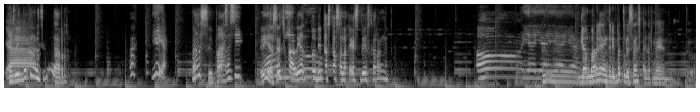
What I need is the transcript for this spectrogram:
Ya, Angry Bird kan masih benar. Iya ya. Masih, Pak. Masa sih? iya, Oh, saya suka gitu. lihat tuh di tas-tas anak SD sekarang itu. Oh, iya iya iya iya. Hmm, Gambarnya yang ribet tulisannya Spider-Man gitu.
